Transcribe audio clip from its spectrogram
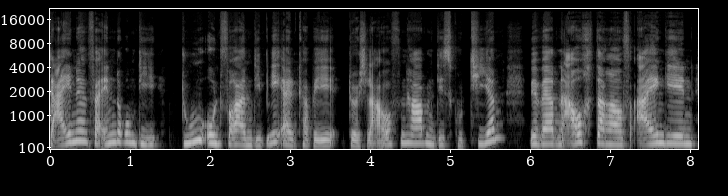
deine Veränderung, die du und vor allem die BLKB durchlaufen haben, diskutieren. Wir werden auch darauf eingehen,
